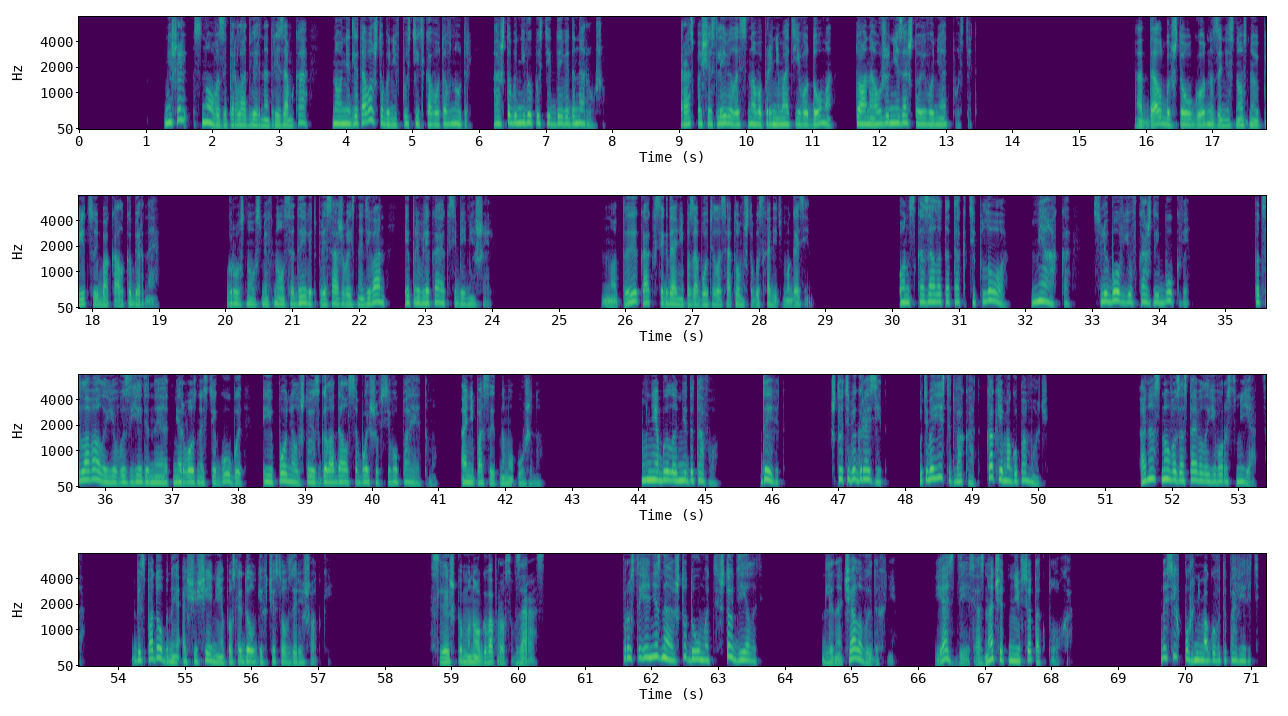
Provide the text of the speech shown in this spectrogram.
Мишель снова заперла дверь на три замка, но не для того, чтобы не впустить кого-то внутрь, а чтобы не выпустить Дэвида наружу. Раз посчастливилась снова принимать его дома, то она уже ни за что его не отпустит. Отдал бы что угодно за несносную пиццу и бокал каберне. Грустно усмехнулся Дэвид, присаживаясь на диван и привлекая к себе Мишель. Но ты, как всегда, не позаботилась о том, чтобы сходить в магазин. Он сказал это так тепло, мягко, с любовью в каждой букве. Поцеловал ее в изъеденные от нервозности губы и понял, что изголодался больше всего поэтому, а не по сытному ужину. Мне было не до того. «Дэвид, что тебе грозит? У тебя есть адвокат? Как я могу помочь?» Она снова заставила его рассмеяться. Бесподобные ощущения после долгих часов за решеткой. Слишком много вопросов за раз. Просто я не знаю, что думать, что делать. Для начала выдохни. Я здесь, а значит, не все так плохо. До сих пор не могу в это поверить.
